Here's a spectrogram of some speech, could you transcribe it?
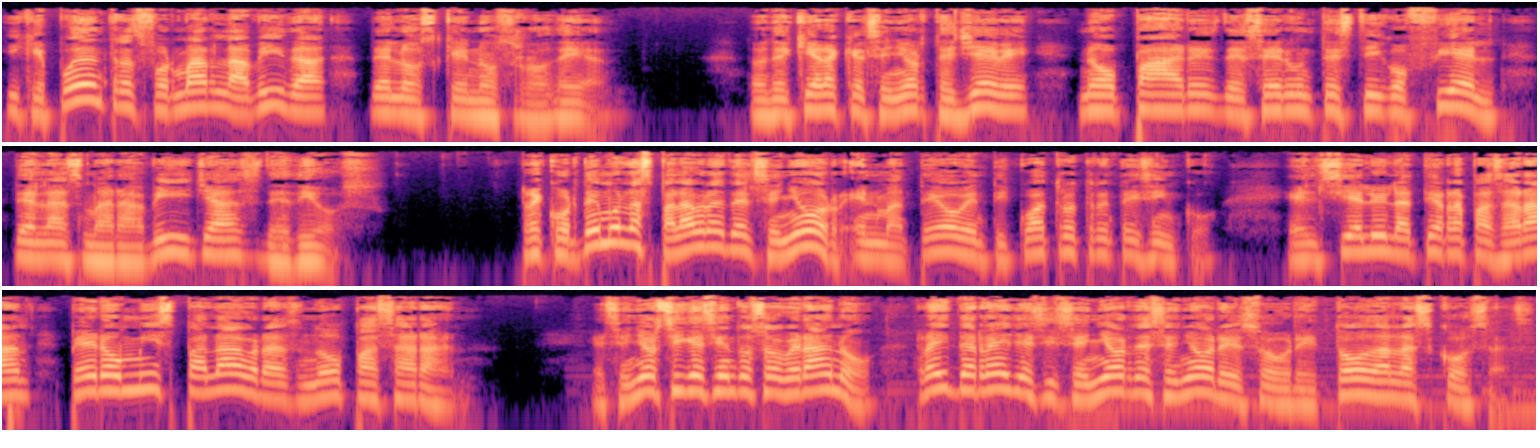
y que pueden transformar la vida de los que nos rodean. Donde quiera que el Señor te lleve, no pares de ser un testigo fiel de las maravillas de Dios. Recordemos las palabras del Señor en Mateo 24:35. El cielo y la tierra pasarán, pero mis palabras no pasarán. El Señor sigue siendo soberano, Rey de reyes y Señor de señores sobre todas las cosas.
